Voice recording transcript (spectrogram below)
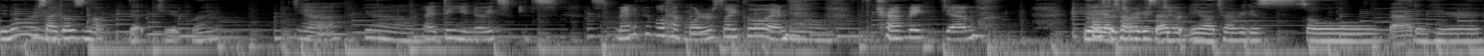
you know motorcycles not that cheap right? Yeah. Yeah. I think you know it's it's, it's many people have motorcycle and yeah. traffic jam. yeah, yeah traffic is ever, yeah traffic is so bad in here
